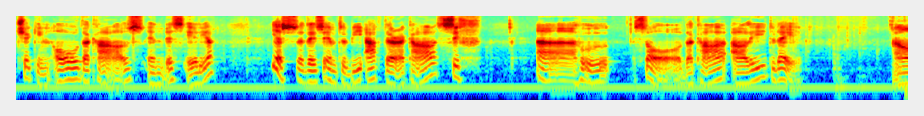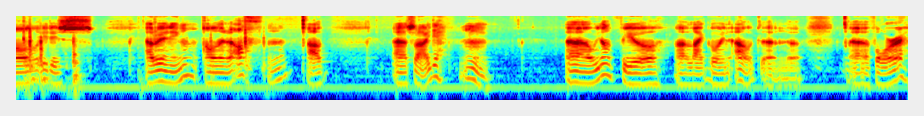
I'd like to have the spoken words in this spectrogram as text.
checking all the cars in this area. Yes, they seem to be after a car thief uh, who saw the car early today. Oh, it is uh, raining on and off mm, out outside. Mm. Uh, we don't feel uh, like going out and uh, uh, for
